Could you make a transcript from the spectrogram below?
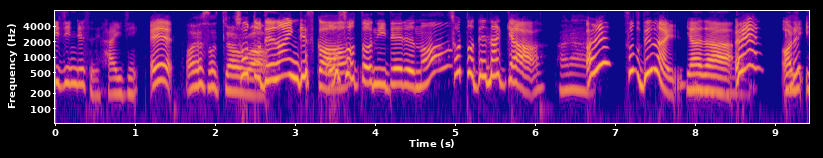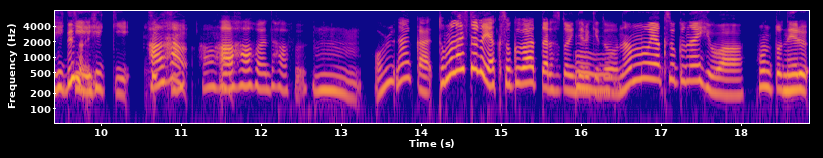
廃人ですね廃人。えあやさちゃんは？外出ないんですか？お外に出るの？外出なきゃ。あら。あれ？外出ない？やだ。え？あれ？筆出ない？記筆記半々半々あハーフハーフ。うん。あれ？なんか友達との約束があったら外に出るけど、うん。何も約束ない日はほんと寝る。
